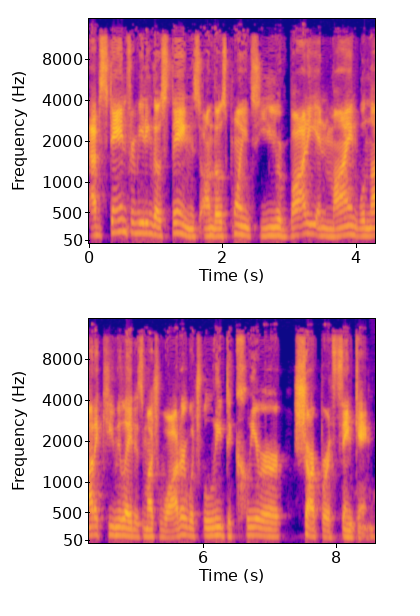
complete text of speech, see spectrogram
abstain from eating those things on those points, your body and mind will not accumulate as much water, which will lead to clearer, sharper thinking.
